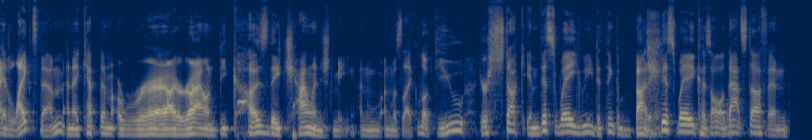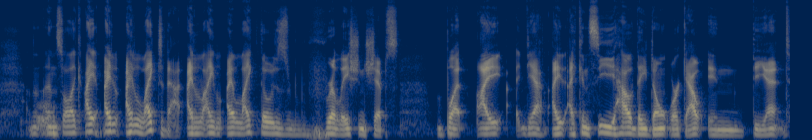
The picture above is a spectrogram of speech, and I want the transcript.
I liked them and I kept them around because they challenged me and, and was like, look, you you're stuck in this way. You need to think about it this way because all of that stuff and and so like I I, I liked that. I, I I like those relationships, but I yeah I, I can see how they don't work out in the end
